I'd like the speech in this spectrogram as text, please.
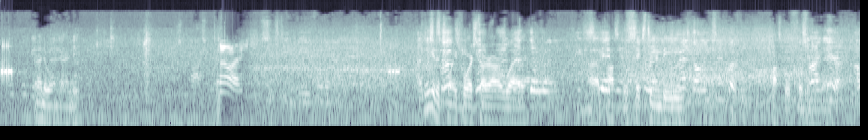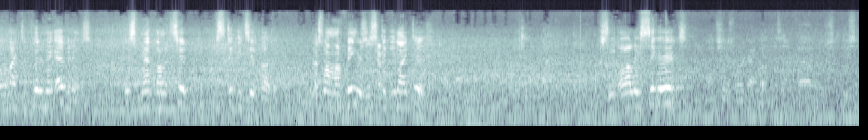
We'll 9190. All right. 16B, I We'll get a told you, 24 you starter better our find way. meth on the- you just Uh, possible 16B. with meth the tip of it. Possible It's fitting right in there. there. I would like to put it in evidence. It's meth on the tip, sticky tip of it. That's why my fingers are sticky like this. See all these cigarettes? Why don't you just work on getting this info? We should do some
